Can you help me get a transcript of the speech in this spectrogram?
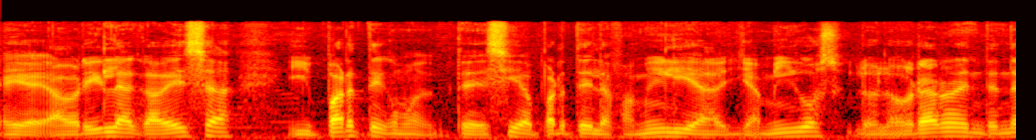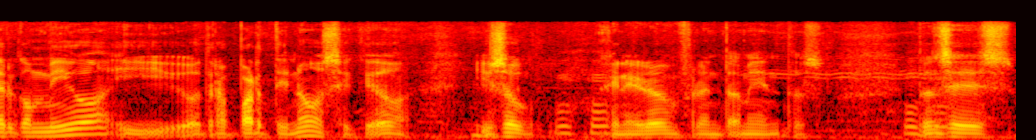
Eh, abrir la cabeza y parte, como te decía, parte de la familia y amigos lo lograron entender conmigo y otra parte no, se quedó. Y eso generó enfrentamientos. Entonces,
